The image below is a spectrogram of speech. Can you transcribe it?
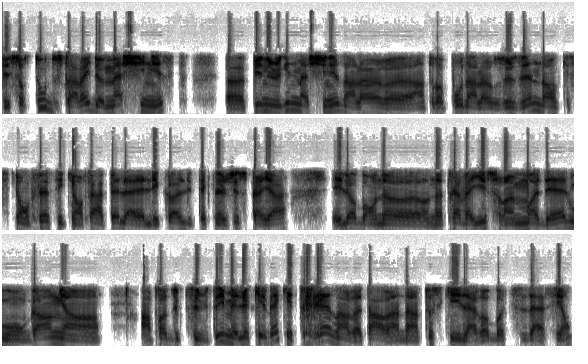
c'est surtout du travail de machiniste. Euh, pénurie de machinistes dans leurs euh, entrepôts, dans leurs usines. Donc, ce qu'ils ont fait, c'est qu'ils ont fait appel à l'école des technologies supérieures. Et là, bon, on a, on a travaillé sur un modèle où on gagne en, en productivité, mais le Québec est très en retard hein, dans tout ce qui est la robotisation.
